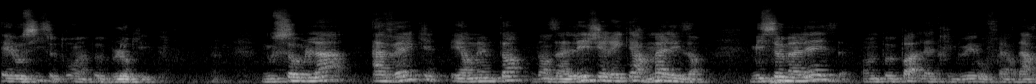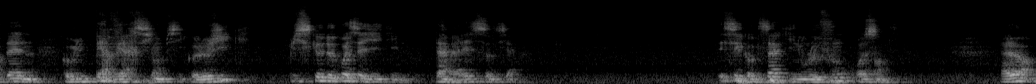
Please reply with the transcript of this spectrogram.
Elle aussi se trouve un peu bloquée. Nous sommes là avec et en même temps dans un léger écart malaisant. Mais ce malaise, on ne peut pas l'attribuer aux frères Dardenne comme une perversion psychologique, puisque de quoi s'agit-il? D'un malaise social. Et c'est comme ça qu'ils nous le font ressentir. Alors,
